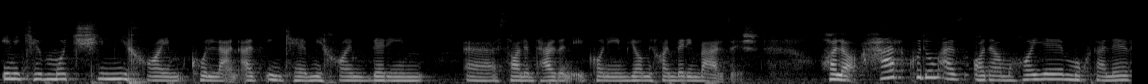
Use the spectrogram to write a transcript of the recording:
اینی که ما چی می‌خوایم کلا از اینکه می‌خوایم بریم سالم تر زندگی کنیم یا می‌خوایم بریم ورزش. حالا هر کدوم از آدم های مختلف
